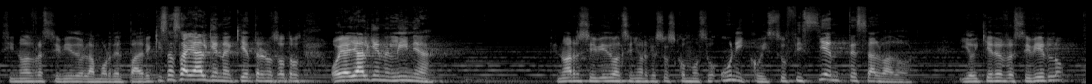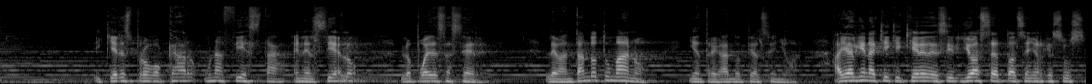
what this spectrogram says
si no has recibido el amor del Padre. Quizás hay alguien aquí entre nosotros, hoy hay alguien en línea que no ha recibido al Señor Jesús como su único y suficiente Salvador y hoy quieres recibirlo y quieres provocar una fiesta en el cielo, lo puedes hacer levantando tu mano y entregándote al Señor. Hay alguien aquí que quiere decir, yo acepto al Señor Jesús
